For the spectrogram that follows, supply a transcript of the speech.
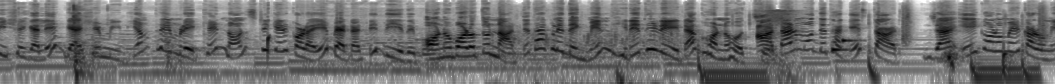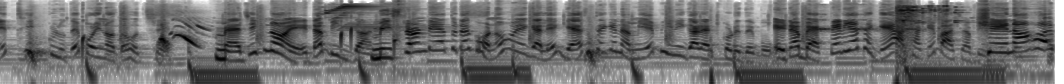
মিশে গেলে গ্যাসে মিডিয়াম ফ্লেম রেখে নন স্টিকের কড়াইয়ে ব্যাটারটি দিয়ে দেব। অনবরত নাড়তে থাকলে দেখবেন ধীরে ধীরে এটা ঘন হচ্ছে। আটার মধ্যে থাকে স্টার্চ যা এই গরমের কারণে থিক গ্লুতে পরিণত হচ্ছে। ম্যাজিক নয় এটা বিজ্ঞান। মিশ্রণটি এতটা ঘন হয়ে গেলে গ্যাস থেকে নামিয়ে ভিনিগার অ্যাড করে দেব। এটা ব্যাকটেরিয়া থেকে আঠাকে বাঁচাবে। সে না হয়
